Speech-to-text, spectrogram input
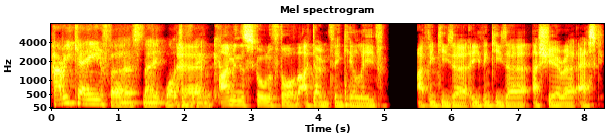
Harry Kane first, mate. What do you uh, think? I'm in the school of thought that I don't think he'll leave. I think he's a. You think he's a, a Shearer esque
